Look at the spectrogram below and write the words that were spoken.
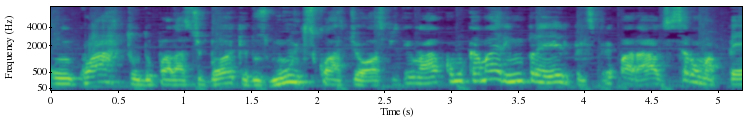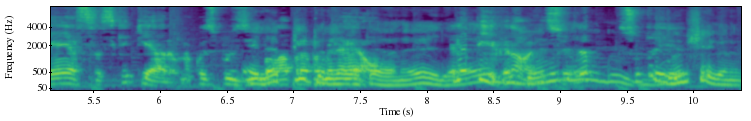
um quarto do Palácio de Buckingham, dos muitos quartos de hóspede, tem lá como camarim pra ele, pra eles preparados. Não sei se era uma peça, o que que era, uma coisa exclusiva Ele é lá pra pica na família real. Inglaterra, né? Ele, Ele é pica, não, ele é do- do- super- chega, né?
